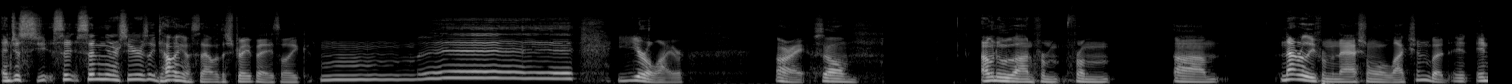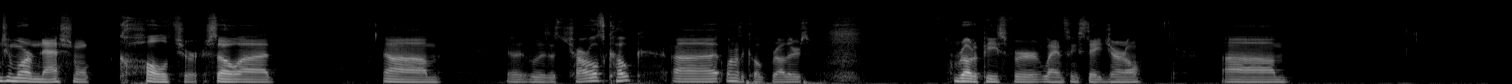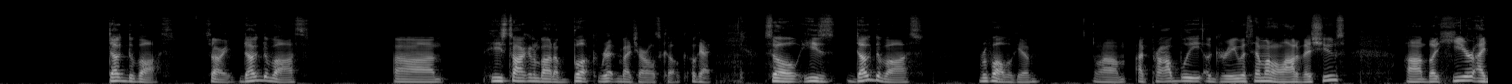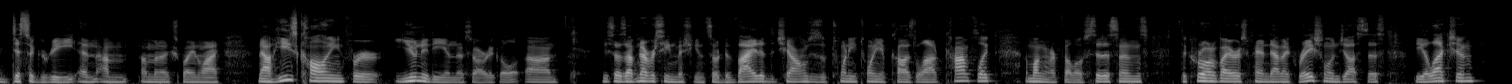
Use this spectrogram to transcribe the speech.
And just sitting there seriously telling us that with a straight face, like, mm, eh, you're a liar. All right, so I'm gonna move on from from um, not really from the national election, but in, into more of national culture. So, uh, um, uh, who is this? Charles Koch, uh, one of the Koch brothers, wrote a piece for Lansing State Journal. Um, Doug DeVos, sorry, Doug DeVos. Um, he's talking about a book written by Charles Koch. Okay, so he's Doug DeVos Republican. Um, I probably agree with him on a lot of issues, uh, but here I disagree, and I'm I'm going to explain why. Now he's calling for unity in this article. Um, he says, "I've never seen Michigan so divided. The challenges of 2020 have caused a lot of conflict among our fellow citizens. The coronavirus pandemic, racial injustice, the election."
